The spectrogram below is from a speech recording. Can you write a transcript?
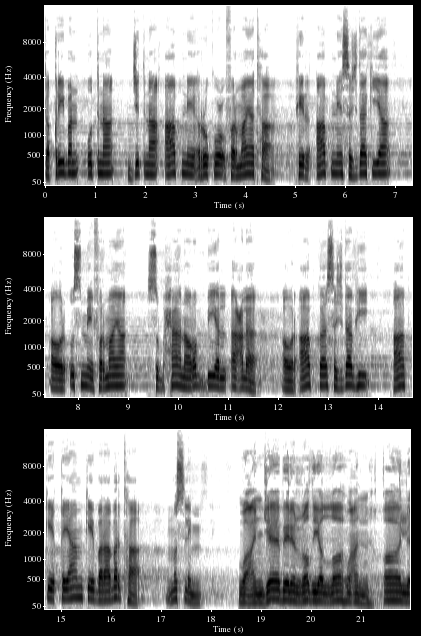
تقریباً اتنا جتنا آپ نے رکوع فرمایا تھا۔ پھر آپ نے سجدہ کیا اور اس میں فرمایا، سبحان ربی الاعلی اور آپ کا سجدہ بھی آپ کے قیام کے برابر تھا۔ مسلم وعن جابر رضي الله عنه قال،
